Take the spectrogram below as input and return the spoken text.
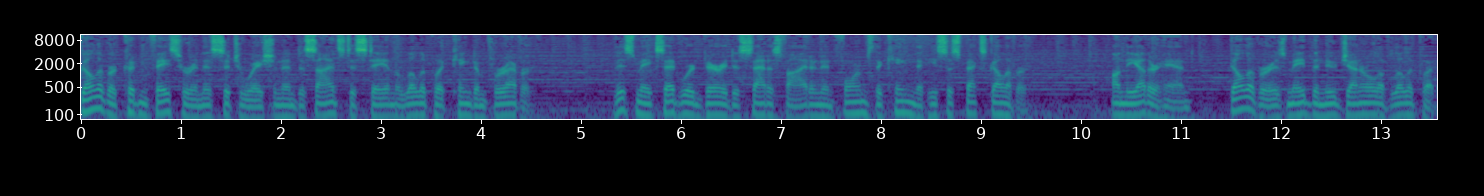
Gulliver couldn't face her in this situation and decides to stay in the Lilliput kingdom forever. This makes Edward very dissatisfied and informs the king that he suspects Gulliver. On the other hand, Gulliver is made the new general of Lilliput.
